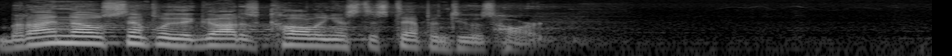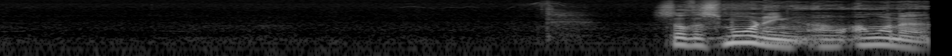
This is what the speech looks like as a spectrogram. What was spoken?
But I know simply that God is calling us to step into his heart. So this morning, I, I want to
